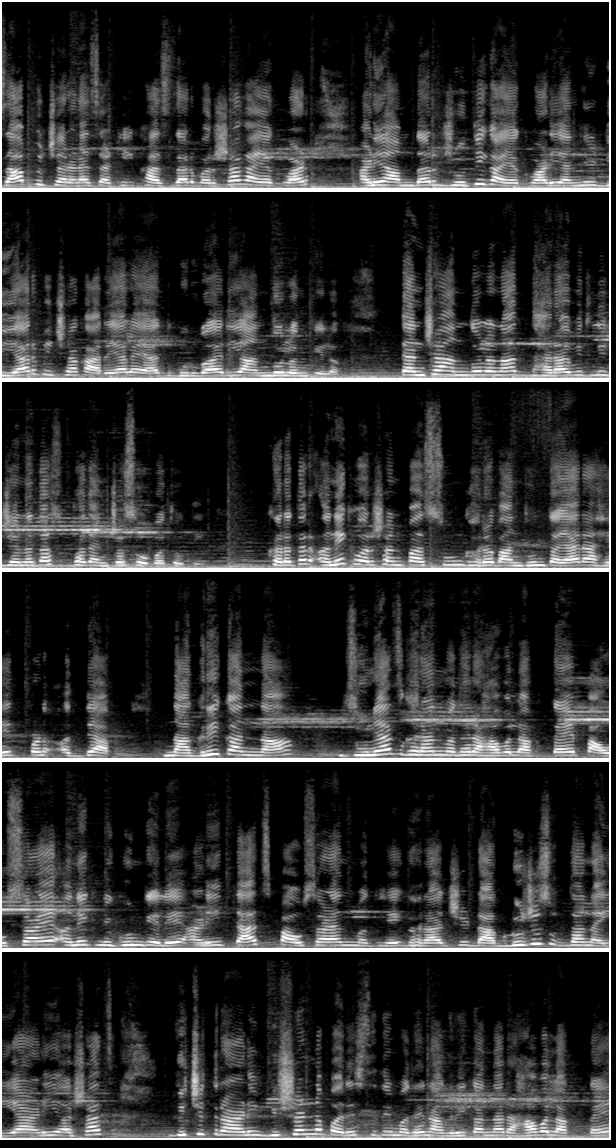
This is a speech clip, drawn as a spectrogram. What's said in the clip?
जाब विचारण्यासाठी खासदार वर्षा गायकवाड आणि आमदार ज्योती गायकवाड यांनी डी आर पीच्या कार्यालयात गुरुवारी आंदोलन केलं. त्यांच्या आंदोलनात धारावीतली जनता सुद्धा त्यांच्यासोबत होती. खरं तर अनेक वर्षांपासून घरं बांधून तयार आहेत पण अद्याप नागरिकांना जुन्याच घरांमध्ये राहावं लागतंय. पावसाळे अनेक निघून गेले आणि त्याच पावसाळ्यांमध्ये घराची डागडुजी सुद्धा नाही आहे आणि अशाच विचित्र आणि विषण्ण परिस्थितीमध्ये नागरिकांना राहावं लागतंय.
